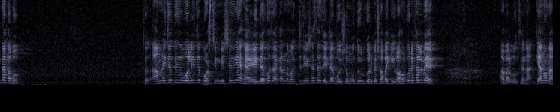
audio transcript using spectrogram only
দেখাবো। তো আমি যদি বলি যে পশ্চিম বিশ্বে যে হ্যাঁ এই দেখো জাকাত নামক একটা জিনিস আছে যেটা বৈষম্য দূর করবে, সবাই কি গ্রহণ করে ফেলবে? আবার বলছে না। কেন না?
